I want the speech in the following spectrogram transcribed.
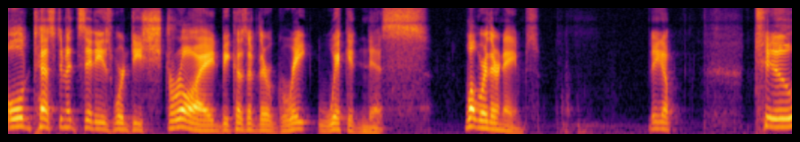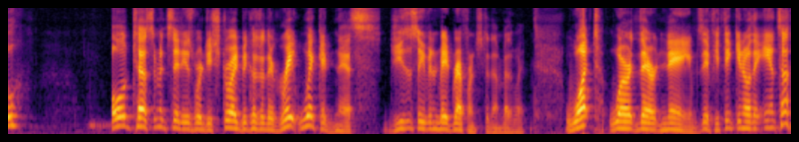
Old Testament cities were destroyed because of their great wickedness. What were their names? There you go. Two Old Testament cities were destroyed because of their great wickedness. Jesus even made reference to them, by the way. What were their names? If you think you know the answer,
